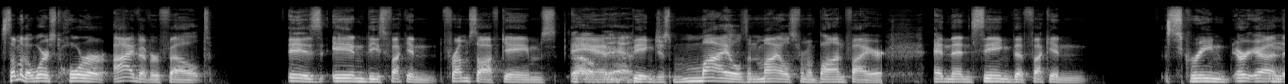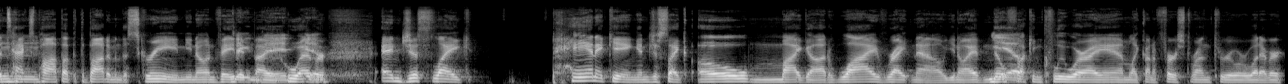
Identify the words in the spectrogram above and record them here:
some of the worst horror i've ever felt is in these fucking FromSoft games Oh, and man. being just miles and miles from a bonfire and then seeing the fucking screen or uh, the text pop up at the bottom of the screen, you know, invaded Invade, by whoever and just like panicking and just like, oh my God, why right now? You know, I have no Yeah. fucking clue where I am, like on a first run through or whatever.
